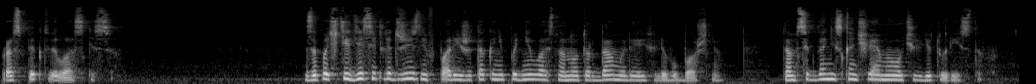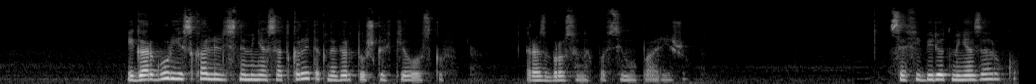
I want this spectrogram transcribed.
проспект Веласкеса. За почти 10 лет жизни в Париже так и не поднялась на Нотр-Дам или Эйфелеву башню. Там всегда нескончаемые очереди туристов. И горгульи скалились на меня с открыток на вертушках киосков, разбросанных по всему Парижу. Софи берет меня за руку,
